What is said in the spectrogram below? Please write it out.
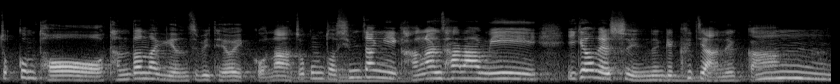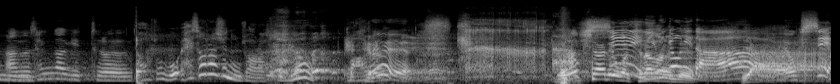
조금 더 단단하게 연습이 되어 있거나 조금 더 심장이 강한 사람이 이겨낼 수 있는 게 크지 않을까라는 음. 생각이 들어요. 어, 좀뭐 해설하시는 줄 알았어요. 뭐 말을 역시 시나리오가 지나가는데. 이우경이다. 야. 역시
